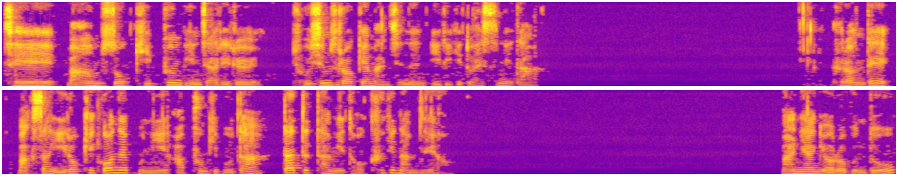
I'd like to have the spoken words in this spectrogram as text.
제 마음속 깊은 빈자리를 조심스럽게 만지는 일이기도 했습니다. 그런데 막상 이렇게 꺼내보니 아프기보다 따뜻함이 더 크게 남네요. 만약 여러분도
